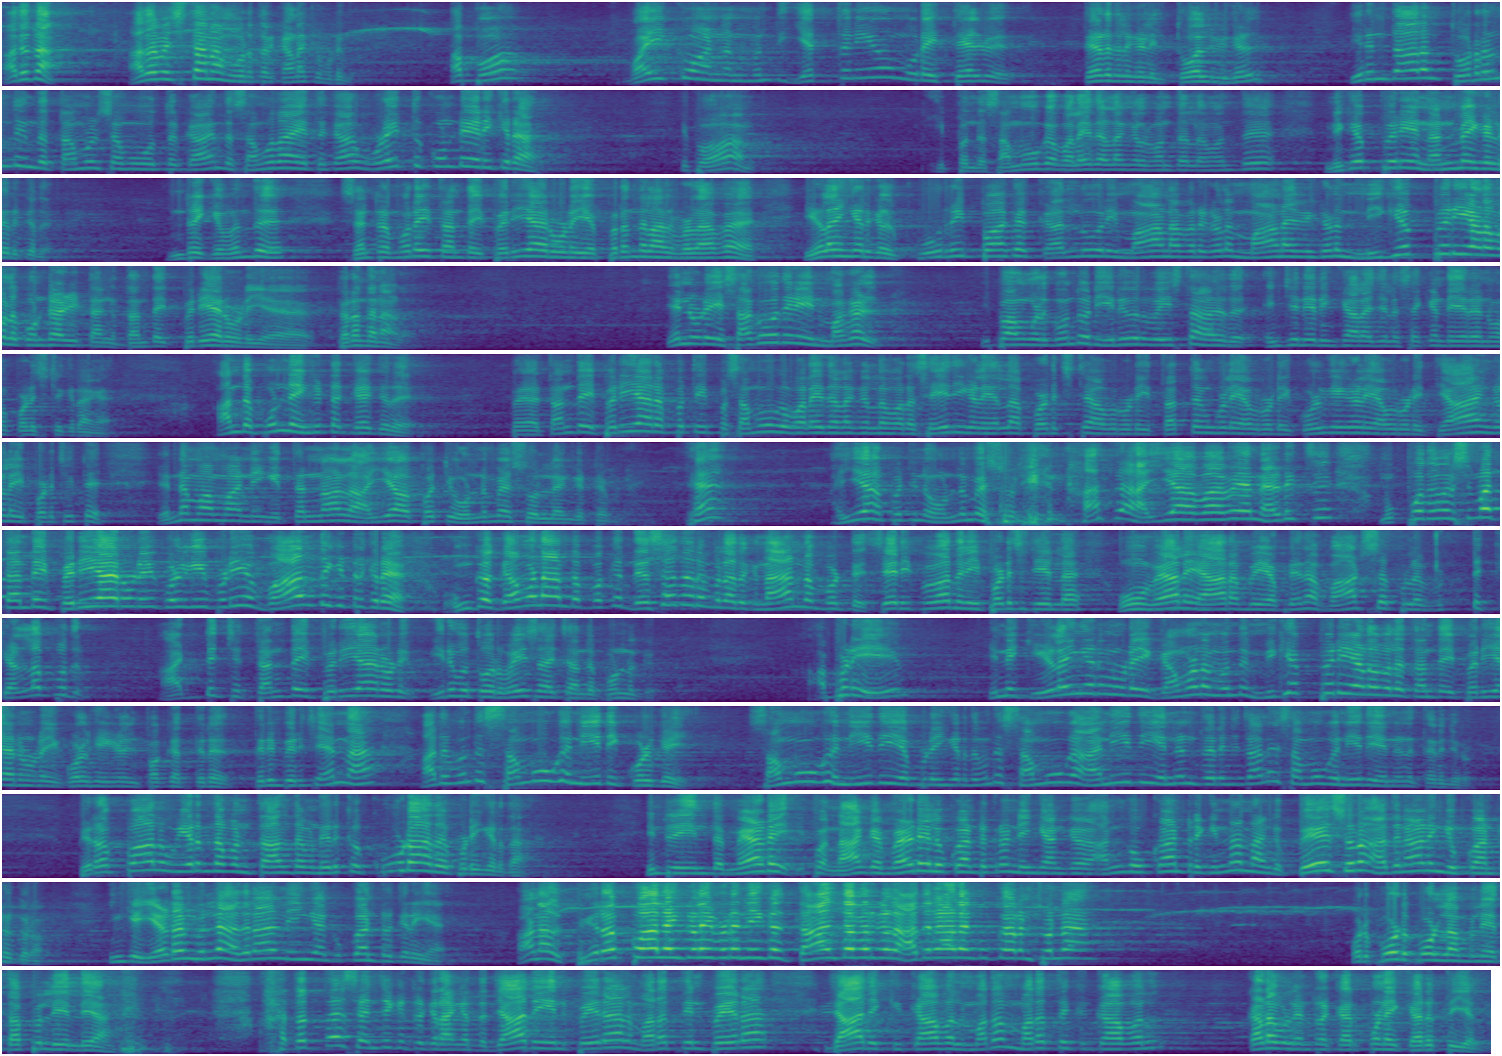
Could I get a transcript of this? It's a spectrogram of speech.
அதுதான். அதை வச்சு தான் நாம் ஒருத்தர் கணக்கு விடுங்க அப்போது வைகோ அண்ணன் வந்து எத்தனையோ முறை தேர்வு தேர்தல்களில் தோல்விகள் இருந்தாலும் தொடர்ந்து இந்த தமிழ் சமூகத்திற்காக இந்த சமுதாயத்துக்காக உழைத்து கொண்டே இருக்கிறார். இப்போ இப்போ இந்த சமூக வலைதளங்கள் வந்ததில் வந்து மிகப்பெரிய நன்மைகள் இருக்குது. இன்றைக்கு வந்து சென்ற முறை தந்தை பெரியாருடைய பிறந்தநாள் விழாவை இளைஞர்கள் குறிப்பாக கல்லூரி மாணவர்களும் மாணவிகளும் மிகப்பெரிய அளவில் கொண்டாடிட்டாங்க தந்தை பெரியாருடைய பிறந்தநாள். என்னுடைய சகோதரியின் மகள் இப்போ அவங்களுக்கு வந்து ஒரு இருபது வயசு தான் ஆகுது. இன்ஜினியரிங் காலேஜில் செகண்ட் இயர் படிச்சுட்டு இருக்கிறாங்க. அந்த பொண்ணு எங்கிட்ட கேட்குது இப்போ தந்தை பெரியாரை பற்றி இப்போ சமூக வலைதளங்களில் வர செய்திகளை எல்லாம் படிச்சுட்டு அவருடைய தத்துவங்களை அவருடைய கொள்கைகளை அவருடைய தியாகங்களை படிச்சுட்டு என்னமாம்மா நீங்கள் இத்தனை நாள் ஐயாவை பற்றி ஒன்றுமே சொல்லுங்கிட்ட ஏன்? ஐயா பற்றி நான் ஒன்றுமே சொல்லி நான் தான் ஐயாவாகவே நடித்து முப்பது வருஷமாக தந்தை பெரியாருடைய கொள்கைப்படியே வாழ்ந்துக்கிட்டு இருக்கிறேன். உங்கள் கவனம் அந்த பக்கம் திசை திரும்பல. அதுக்கு நான் போட்டு? சரி இப்போ நீ படிச்சுட்டே இல்லை உன் வேலையை ஆரம்பி அப்படின்னா வாட்ஸ்அப்பில் விட்டு கிளப்புது. அடித்து தந்தை பெரியாருடைய இருபத்தோரு வயசு ஆச்சு அந்த பொண்ணுக்கு. அப்படி இன்னைக்கு இளைஞர்களுடைய கவனம் வந்து மிகப்பெரிய அளவில் தந்தை பெரியாருடைய கொள்கைகளின் பக்கம் திரு திரும்பிருச்சு. ஏன்னா அது வந்து சமூக நீதி கொள்கை. சமூக நீதி அப்படிங்கிறது வந்து சமூக அநீதி என்னன்னு தெரிஞ்சிட்டாலே சமூக நீதி என்னன்னு தெரிஞ்சிடும். பிறப்பால் உயர்ந்தவன் தாழ்ந்தவன் இருக்கக்கூடாது அப்படிங்கிறதான். இன்று இந்த மேடை இப்போ நாங்கள் மேடையில் உட்காந்துருக்குறோம் நீங்கள் அங்கே அங்கே உட்காந்துருக்கீங்கன்னா நாங்கள் பேசுகிறோம் அதனால இங்கே உட்காந்துருக்குறோம் இங்கே இடம் இல்லை அதனால் நீங்கள் அங்கே உட்காந்துருக்குறீங்க ஆனால் பிறப்பால் எங்களை விட நீங்கள் தாழ்ந்தவர்கள் அதனால் அங்கே உட்காரன்னு சொன்ன? ஒரு போடு போடலாம் இல்லையா? தப்பு இல்லையா இல்லையா? அதைத்தான் செஞ்சுக்கிட்டு இருக்கிறாங்க. இந்த ஜாதியின் பெயரால் மரத்தின் பெயரால் ஜாதிக்கு காவல் மதம் மரத்துக்கு காவல் கடவுள் என்ற கற்பனை கருத்தியல்.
